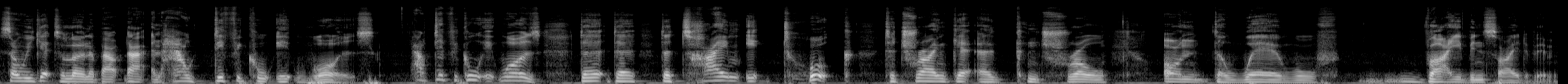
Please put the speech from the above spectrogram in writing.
So we get to learn about that and how difficult it was. How difficult it was. The the the time it took to try and get a control on the werewolf vibe inside of him.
